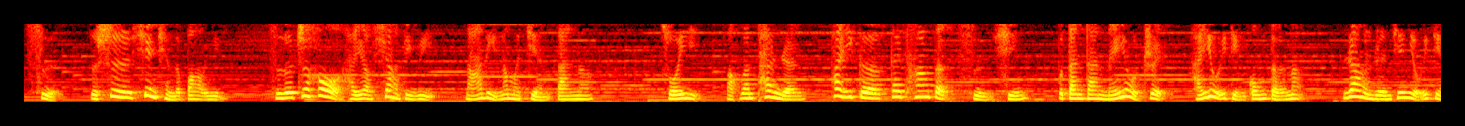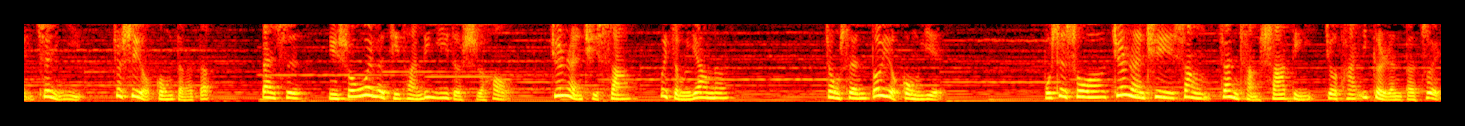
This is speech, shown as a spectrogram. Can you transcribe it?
死只是现前的报应，死了之后还要下地狱，哪里那么简单呢？所以法官判人判一个该他的死刑，不单单没有罪，还有一点功德呢，让人间有一点正义，这是有功德的。但是你说为了集团利益的时候，军人去杀会怎么样呢？众生都有共业。不是说军人去上战场杀敌就他一个人的罪，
